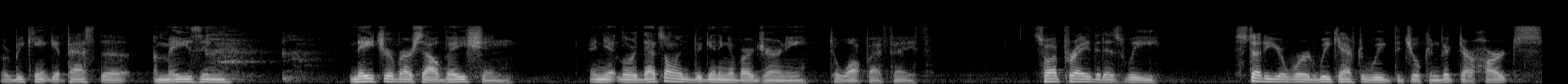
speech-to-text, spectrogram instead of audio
Lord, we can't get past the amazing nature of our salvation, and yet, Lord, that's only the beginning of our journey to walk by faith. So I pray that as we study your word week after week, that you'll convict our hearts,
